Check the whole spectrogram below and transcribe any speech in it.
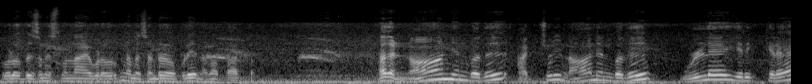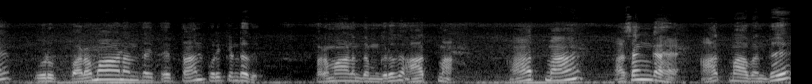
இவ்வளோ பிஸ்னஸ் பண்ணால் இவ்வளோ இருக்கும் நம்ம சென்ற வகுப்புலேயே நம்ம பார்த்தோம். ஆக நான் என்பது ஆக்சுவலி நான் என்பது உள்ளே இருக்கிற ஒரு பரமானந்தத்தை தான் குறிக்கின்றது. பரமானந்தம்ங்கிறது ஆத்மா. ஆத்மா அசங்கக. ஆத்மா வந்து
